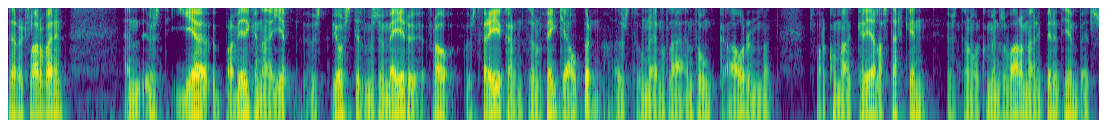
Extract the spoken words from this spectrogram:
þegar er klára færin. En veist, ég bara viðkynna að ég veist, bjóst til með meiru frá freyjukarinn þegar hún fengi ábyrna veist, hún er náttúrulega ennþá unga árum en var að koma greiðala sterk inn þegar hún var að koma inn sem varamæður í byrjun tímabils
